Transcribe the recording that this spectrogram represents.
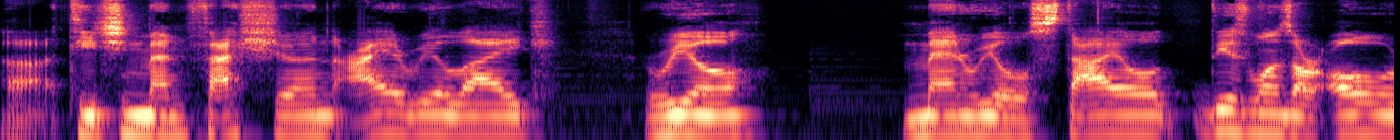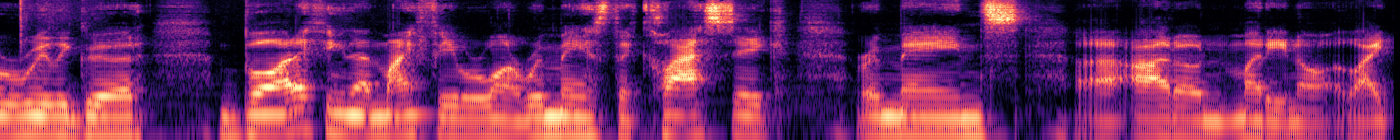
uh, Teaching Man Fashion. I really like Real Man Real Style. These ones are all really good, but I think that my favorite one remains the classic, remains uh, Aaron Marino, like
